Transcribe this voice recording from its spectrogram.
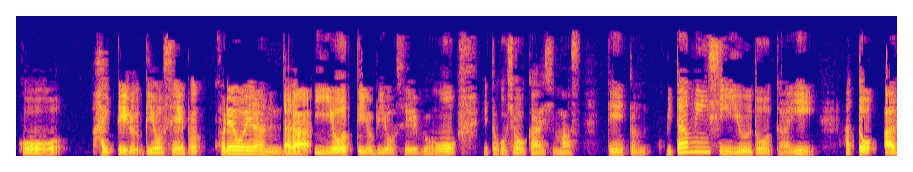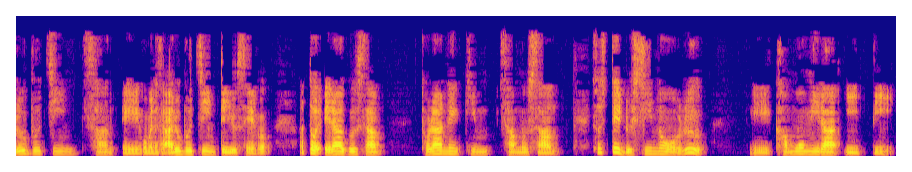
こう、入っている美容成分、これを選んだらいいよっていう美容成分を、えっと、ご紹介します。で、えっと、ビタミン C 誘導体、あと、アルブチン酸、えー、ごめんなさい、アルブチンっていう成分、あと、エラグ酸、トラネキサム酸、そしてルシノール、えー、カモミラ ET。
